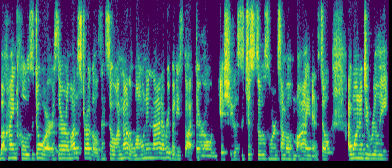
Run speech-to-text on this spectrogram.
behind closed doors there are a lot of struggles. And so i'm not alone in that. Everybody's got their own issues. It's just those were some of mine. And so i wanted to really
